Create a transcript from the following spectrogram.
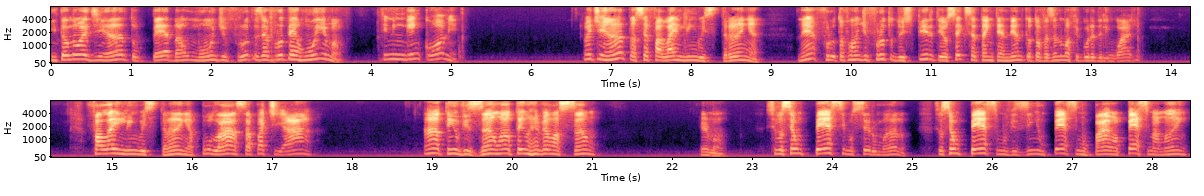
então não adianta o pé dar um monte de frutas e a fruta é ruim, irmão. Se ninguém come. Não adianta você falar em língua estranha, né? Tô falando de fruto do espírito e eu sei que você está entendendo que eu estou fazendo uma figura de linguagem. Falar em língua estranha, pular, sapatear, Ah, eu tenho visão, ah, eu tenho revelação. Irmão, se você é um péssimo ser humano, se você é um péssimo vizinho, um péssimo pai, uma péssima mãe,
